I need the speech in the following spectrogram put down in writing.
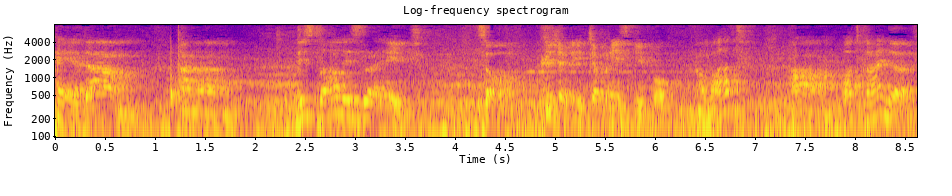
hey Adam, uh, this band is great. So usually Japanese people, "Uh, what? Uh, what kind of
